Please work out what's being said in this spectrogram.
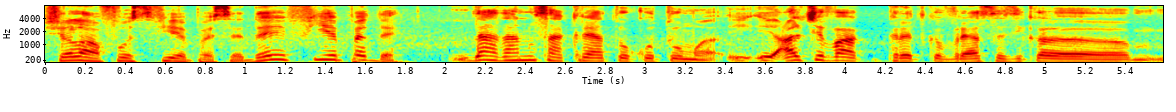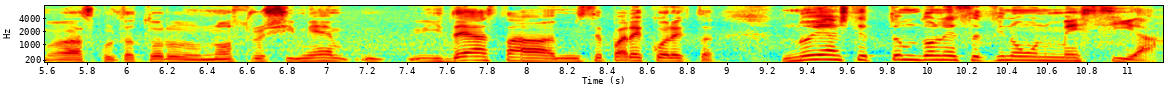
Și ăla a fost fie PSD, fie PD. să- Da, dar nu s-a creat o cutumă. E- Altceva cred că vrea să zică uh, ascultătorul nostru și mie ideea asta mi se pare corectă. Noi așteptăm, domnule, să vină un mesia.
